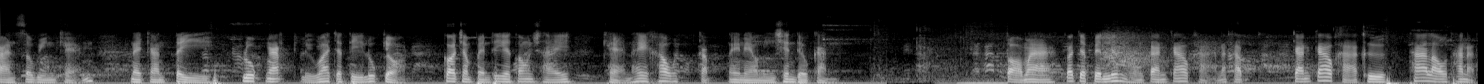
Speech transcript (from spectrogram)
การสวิงแขนในการตีลูกงัด หรือว่าจะตีลูกหยอด ก็จำเป็นที่จะต้องใช้แขนให้เข้ากับในแนวนี้เช่นเดียวกัน ต่อมาก็จะเป็นเรื่องของการก้าวขานะครับ การก้าวขาคือถ้าเราถนัด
